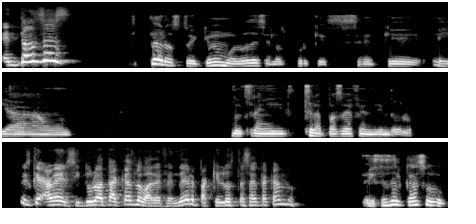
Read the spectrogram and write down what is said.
Entonces. Pero estoy que me muero de celos porque sé que ella aún lo extraña y se la pasa defendiéndolo. Es que, a ver, si tú lo atacas, lo va a defender. ¿Para qué lo estás atacando? Este es el caso,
